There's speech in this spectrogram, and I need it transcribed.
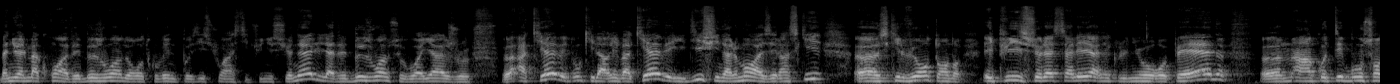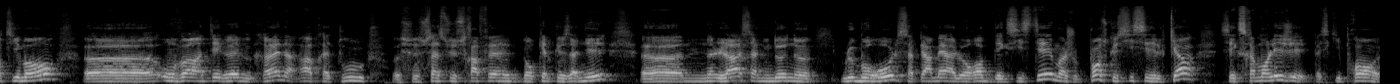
Emmanuel Macron avait besoin de retrouver une position institutionnelle, il avait besoin de ce voyage euh, à Kiev, et donc il arrive à Kiev et il dit finalement à Zelensky euh, ce qu'il veut entendre. Et puis il se laisse aller avec l'Union européenne, euh, à un côté bon sentiment, on va intégrer l'Ukraine, après tout, ça se sera fait dans quelques années. là, ça nous donne le beau rôle, ça permet à l'Europe d'exister moi, je pense que si c'est le cas, c'est extrêmement léger, parce qu'il prend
